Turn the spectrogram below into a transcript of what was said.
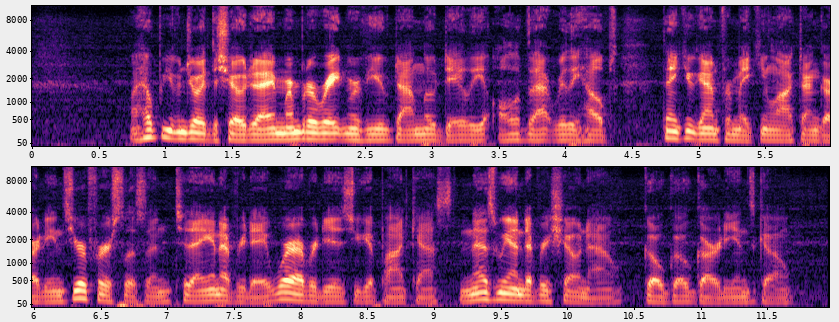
I hope you've enjoyed the show today. Remember to rate and review, download daily. All of that really helps. Thank you again for making Locked On Guardians your first listen today and every day, wherever it is you get podcasts. And as we end every show now, go, go, Guardians, go.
